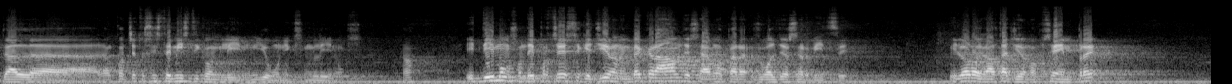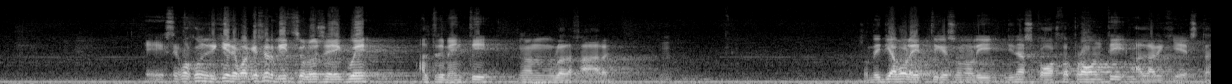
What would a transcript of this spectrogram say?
dal, da un concetto sistemistico in, in Unix, in Linux. No? I daemon sono dei processi che girano in background e servono per svolgere servizi. Quindi loro in realtà girano sempre e se qualcuno richiede qualche servizio lo esegue, altrimenti non hanno nulla da fare sono dei diavoletti che sono lì di nascosto, pronti alla richiesta.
